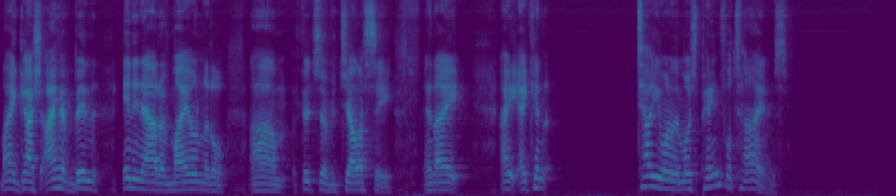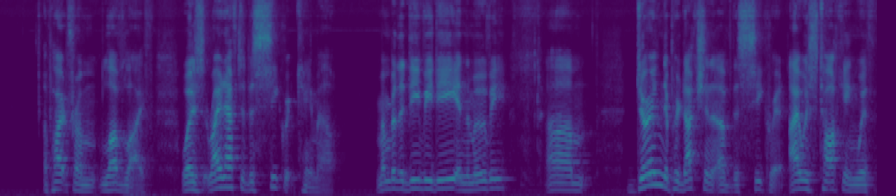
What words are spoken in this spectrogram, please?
My gosh, I have been in and out of my own little um, fits of jealousy, and I, I, I can tell you one of the most painful times, apart from love life, was right after The Secret came out. Remember the DVD and the movie? Um, during the production of The Secret, I was talking with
